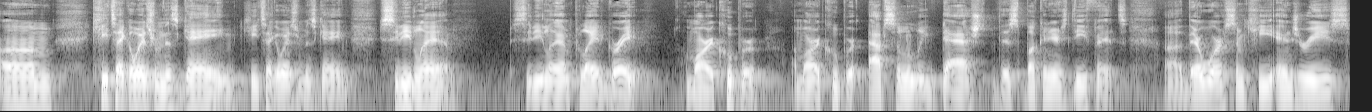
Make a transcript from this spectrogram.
Um, key takeaways from this game. Key takeaways from this game. CeeDee Lamb CeeDee Lamb played great. Amari Cooper. Amari Cooper absolutely dashed this Buccaneers defense. Uh, there were some key injuries,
